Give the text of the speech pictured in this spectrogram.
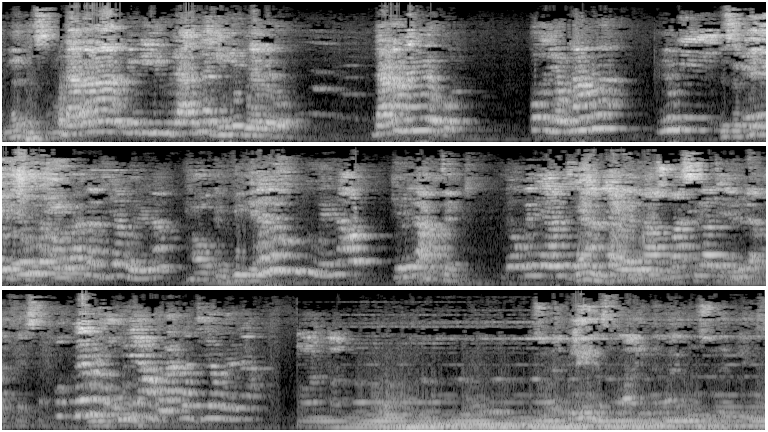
And let the song. Darana mingi yuda na gini nyamero. Darana nyamero. O yonama mingi. It's a video showing Wala tiya wena. How a village Hello kuku wena. Kila. acted Do wena yan when tiya na wena. Bibles were Masila sent in wena. for the first time. O pero kuya wala tiya wena. So the plane is flying, the Bible to the place.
